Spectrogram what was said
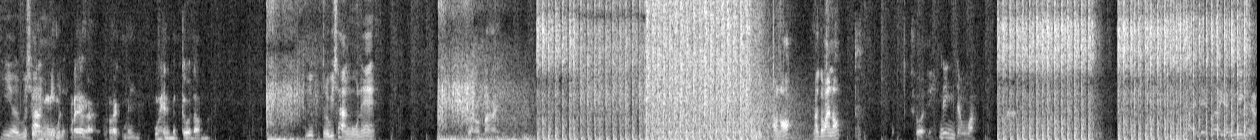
เฮียวิชางูมาเนี่ยแรกอะแรกกูไม่กูเห็นเป็นตัวดเฮียกูเจอวิชางูแน่ำหลังต้นไม้ เอาน็อกหลังต้นไม้น็อกสวยนิ่งจังวะใส่เลเซอร์ยังนิ่งอะ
